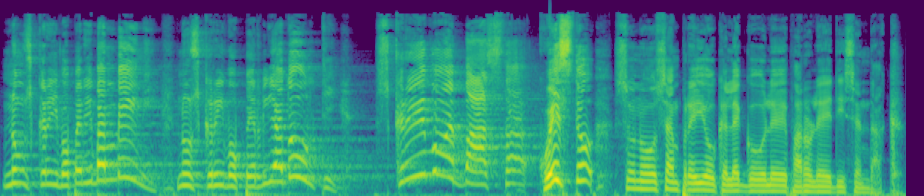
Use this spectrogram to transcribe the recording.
Non scrivo per i bambini, non scrivo per gli adulti, scrivo e basta. Questo sono sempre io che leggo le parole di Sendak.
